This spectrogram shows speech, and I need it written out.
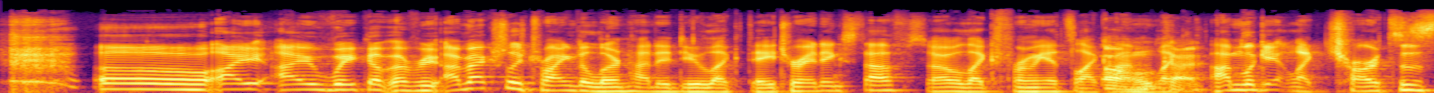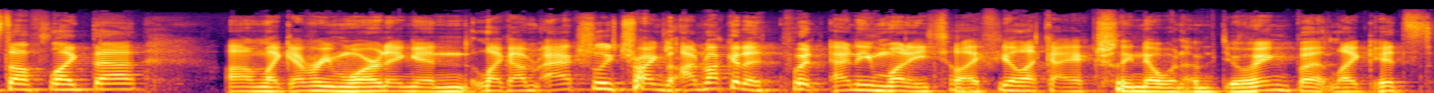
oh, I I wake up every. I'm actually trying to learn how to do like day trading stuff. So like for me, it's like oh, I'm okay. like I'm looking at like charts and stuff like that um, like every morning and like i'm actually trying to i'm not going to put any money till i feel like i actually know what i'm doing but like it's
